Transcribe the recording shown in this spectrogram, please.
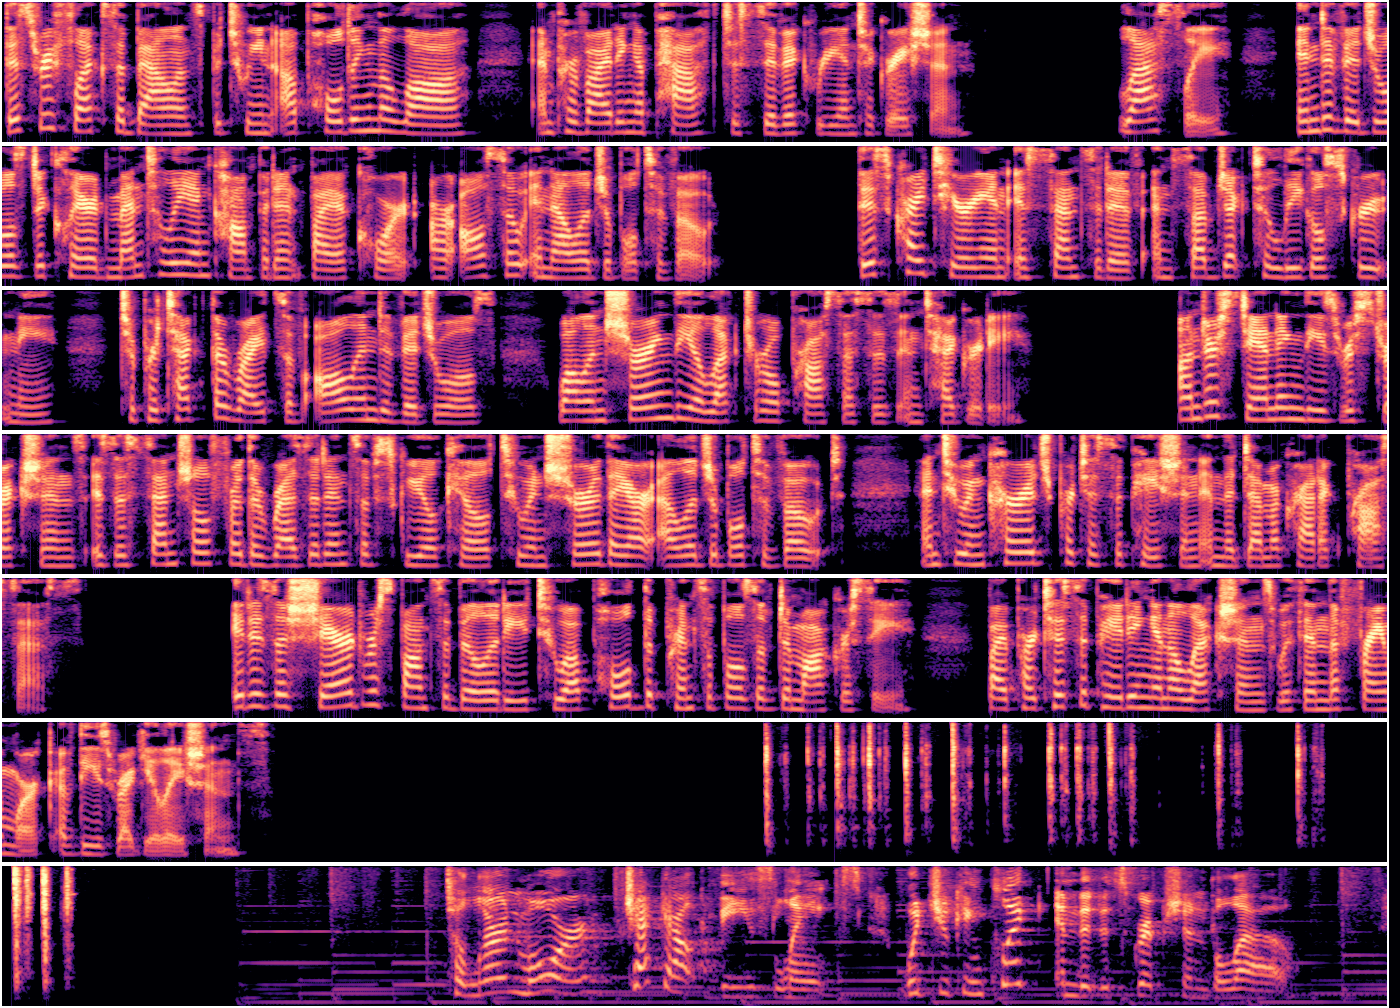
This reflects a balance between upholding the law and providing a path to civic reintegration. Lastly, individuals declared mentally incompetent by a court are also ineligible to vote. This criterion is sensitive and subject to legal scrutiny to protect the rights of all individuals while ensuring the electoral process's integrity. Understanding these restrictions is essential for the residents of Schuylkill to ensure they are eligible to vote and to encourage participation in the democratic process. It is a shared responsibility to uphold the principles of democracy by participating in elections within the framework of these regulations. To learn more, check out these links, which you can click in the description below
